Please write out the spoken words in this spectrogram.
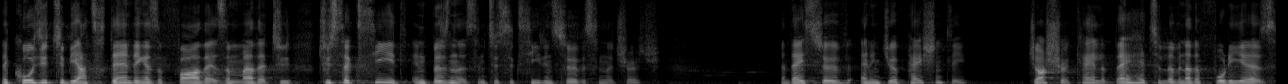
they cause you to be outstanding as a father, as a mother, to, to succeed in business and to succeed in service in the church. And they serve and endure patiently. Joshua, Caleb, they had to live another 40 years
